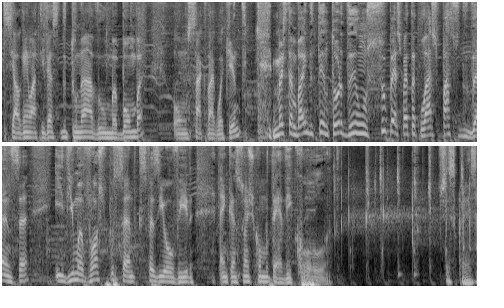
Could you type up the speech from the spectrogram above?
se alguém lá tivesse detonado uma bomba ou um saco de água quente, mas também detentor de uns super espetaculares passos de dança e de uma voz possante que se fazia ouvir em canções como Daddy Cool. She's crazy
